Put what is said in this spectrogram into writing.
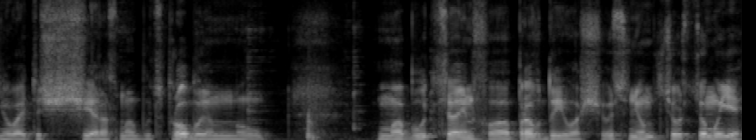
Давайте ще раз, мабуть, спробуємо. Ну. Мабуть, ця інфа правдива. Щось в ньому щось в цьому є.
